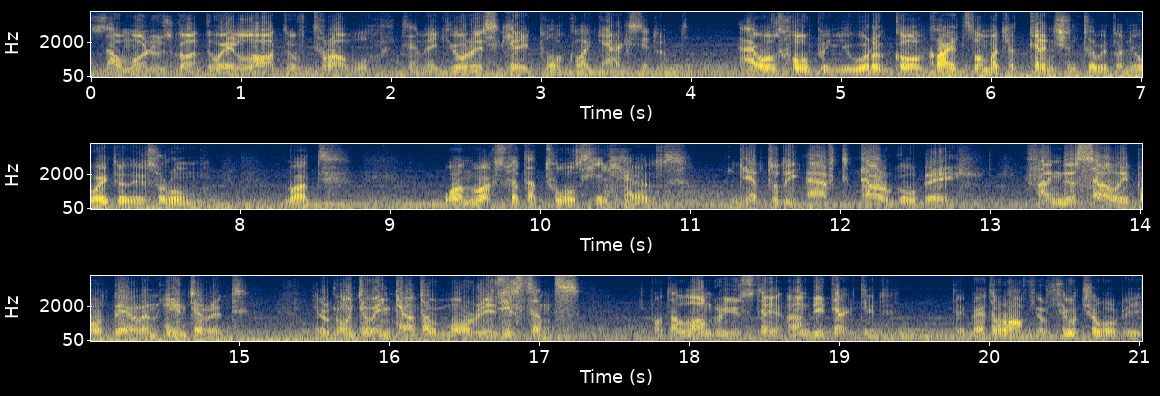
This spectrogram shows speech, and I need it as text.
Someone who's gone to a lot of trouble to make your escape look like accident. I was hoping you wouldn't call quite so much attention to it on your way to this room. But one works with the tools he has. Get to the aft cargo bay. Find the sally port there and enter it. You're going to encounter more resistance. But the longer you stay undetected, the better off your future will be.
